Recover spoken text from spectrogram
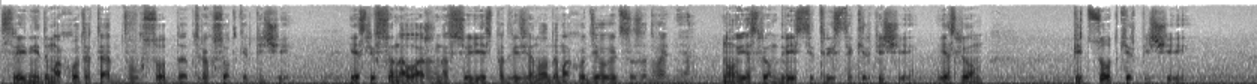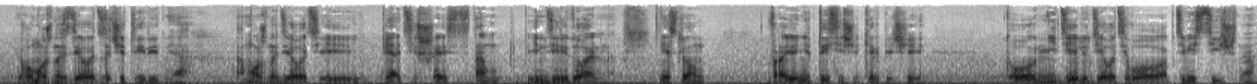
Средний дымоход это от 200 до 300 кирпичей. Если все налажено, все есть подвезено, дымоход делается за два дня. Ну, если он 200-300 кирпичей. Если он 500 кирпичей, его можно сделать за 4 дня. А можно делать и 5, и 6, там индивидуально. Если он в районе тысячи кирпичей, то неделю делать его оптимистично.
